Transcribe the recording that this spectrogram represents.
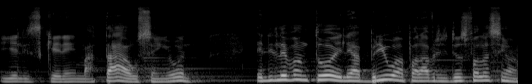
e, eles querem matar o Senhor, ele levantou, ele abriu a palavra de Deus e falou assim: ó,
